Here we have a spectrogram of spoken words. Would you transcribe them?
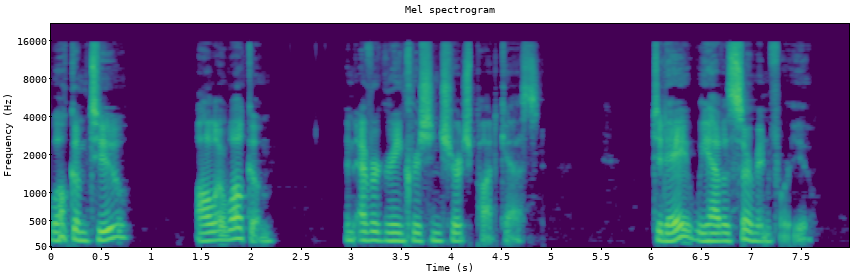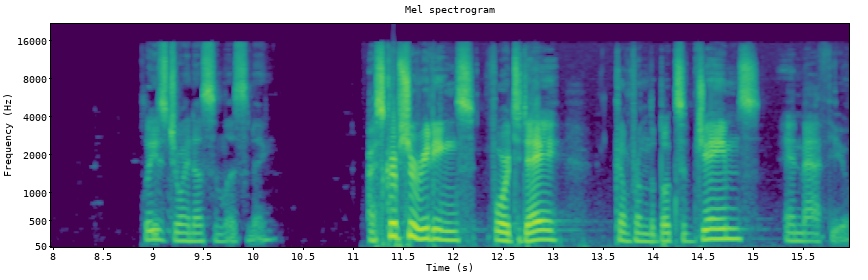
Welcome to All Are Welcome, an Evergreen Christian Church podcast. Today we have a sermon for you. Please join us in listening. Our scripture readings for today come from the books of James and Matthew.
